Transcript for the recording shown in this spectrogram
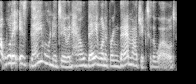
out what it is they want to do and how they want to bring their magic to the world.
